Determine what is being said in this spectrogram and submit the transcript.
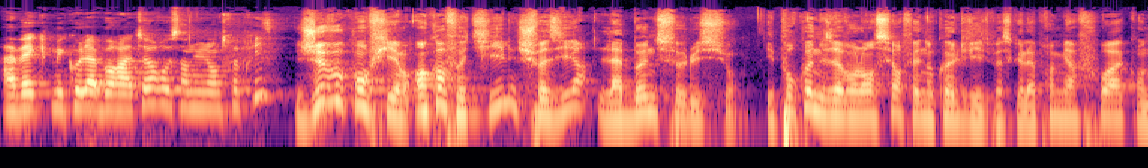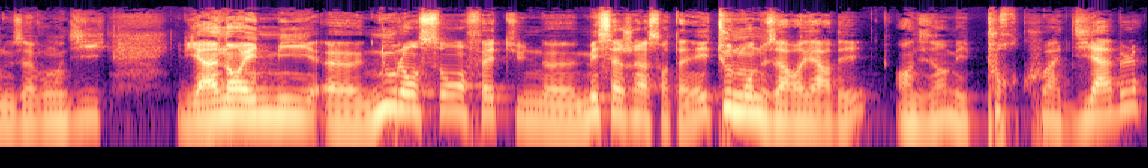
avec mes collaborateurs au sein d'une entreprise Je vous confirme, encore faut-il choisir la bonne solution. Et pourquoi nous avons lancé en fait nos vides? Parce que la première fois quand nous avons dit il y a un an et demi, euh, nous lançons en fait une messagerie instantanée, tout le monde nous a regardé en disant mais pourquoi diable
